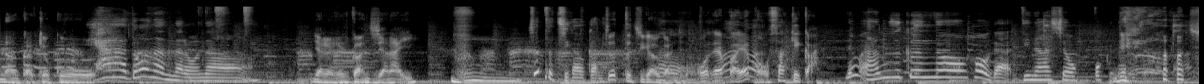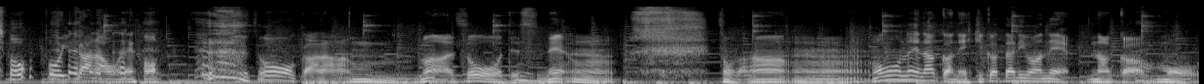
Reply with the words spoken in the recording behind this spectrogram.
なんか曲いやーどうなんだろうな。やられる感じじゃない？うんちょっと違うかな。ちょっと違う感じ、うん。おやっぱやっぱお酒か。でもあんずくんの方がディナーショーっぽくなるじゃないショーっぽいかな 俺の。そうかな。うん。まあそうですね。うん、そうだな。うん。もうねなんかね弾き語りはねなんかも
